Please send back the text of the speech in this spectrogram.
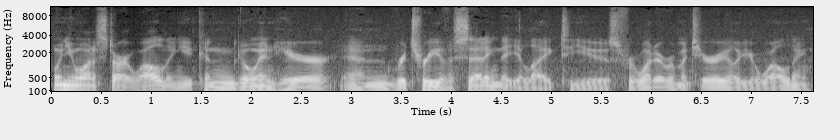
when you want to start welding. You can go in here and retrieve a setting that you like to use for whatever material you're welding.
